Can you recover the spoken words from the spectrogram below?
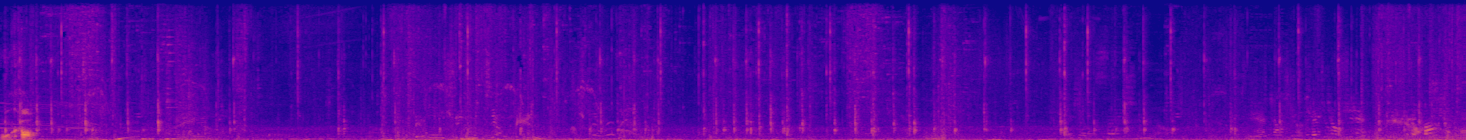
我靠！流星降临，别将准备就绪，帮手快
